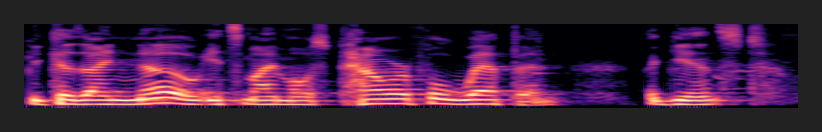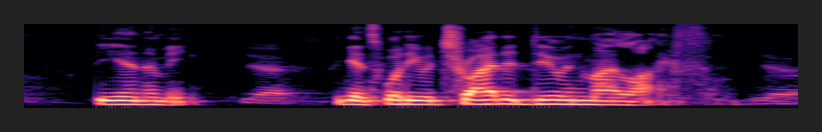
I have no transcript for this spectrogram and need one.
because I know it's my most powerful weapon against the enemy, yes. against what he would try to do in my life. Yes.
